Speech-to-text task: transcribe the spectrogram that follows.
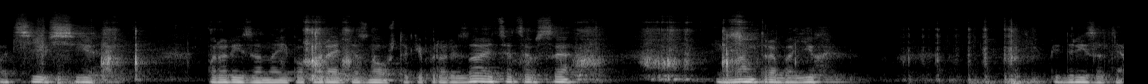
оці всі прорізані і попередньо знову ж таки прорізається це все. І нам треба їх підрізати.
